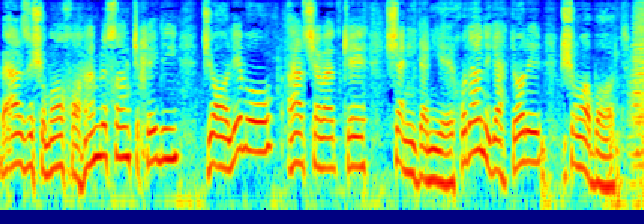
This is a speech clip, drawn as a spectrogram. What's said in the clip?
به عرض شما خواهم رسان که خیلی جالب و عرض شود که شنیدنیه. خدا نگهدار شما باد.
